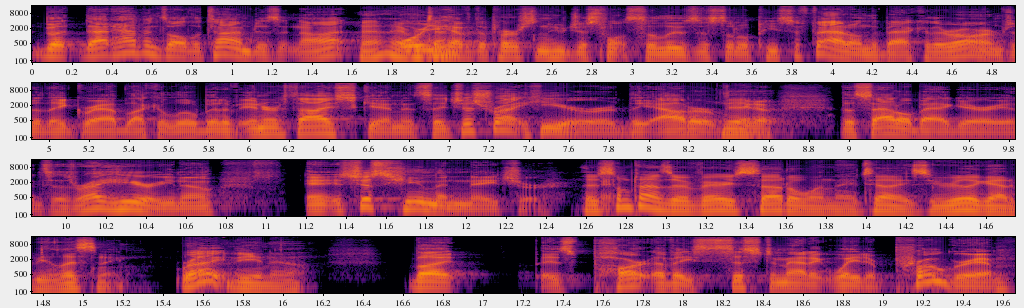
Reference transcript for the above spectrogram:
but that happens all the time, does it not? Yeah, or you time. have the person who just wants to lose this little piece of fat on the back of their arms, or they grab like a little bit of inner thigh skin and say, just right here, or the outer, yeah. you know, the saddlebag area and says, right here, you know. And it's just human nature. There's sometimes they're very subtle when they tell you, so you really got to be listening. Right. You know. But as part of a systematic way to program,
